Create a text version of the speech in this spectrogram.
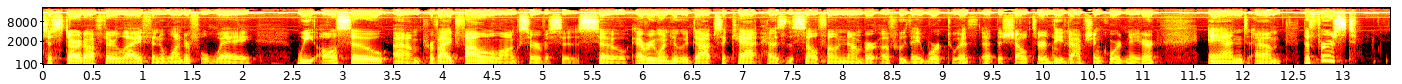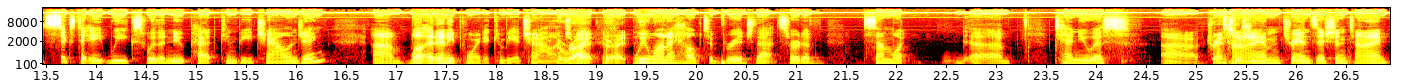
to start off their life in a wonderful way. We also um, provide follow along services. So everyone who adopts a cat has the cell phone number of who they worked with at the shelter, the adoption coordinator. And um, the first six to eight weeks with a new pet can be challenging. Um, well, at any point, it can be a challenge. Right, but right. We want to help to bridge that sort of somewhat uh, tenuous uh, Transition? time, transition time.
